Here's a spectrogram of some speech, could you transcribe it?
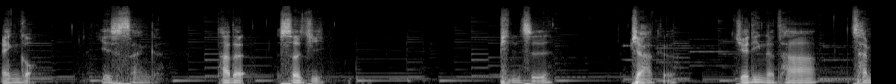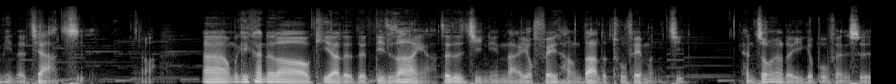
angle，也是三个。它的设计、品质、价格，决定了它产品的价值啊。那我们可以看得到，Kia 的的 design 啊，在这几年来有非常大的突飞猛进。很重要的一个部分是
